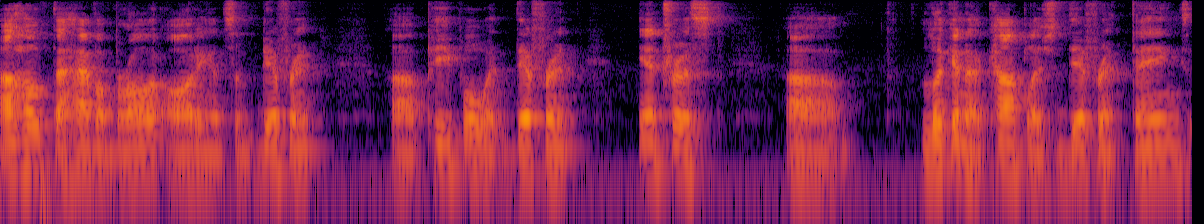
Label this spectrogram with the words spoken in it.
I hope to have a broad audience of different uh, people with different interests. Um, looking to accomplish different things.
